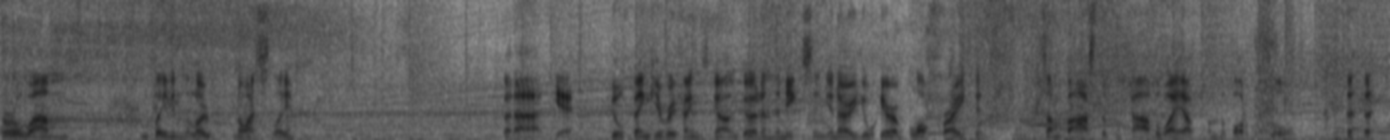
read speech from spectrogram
they're all um completing the loop nicely. But uh yeah, you'll think everything's going good and the next thing you know you'll hear a block break and some bastard will carve away up from the bottom floor.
